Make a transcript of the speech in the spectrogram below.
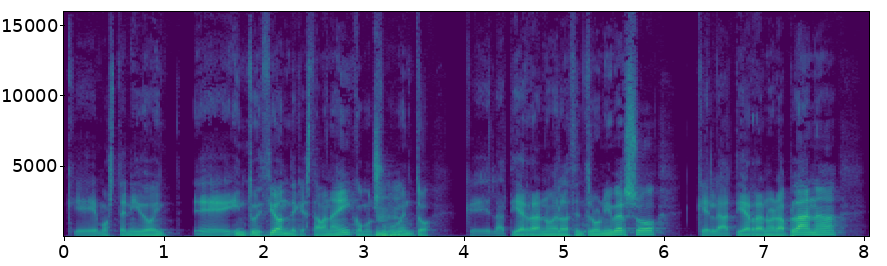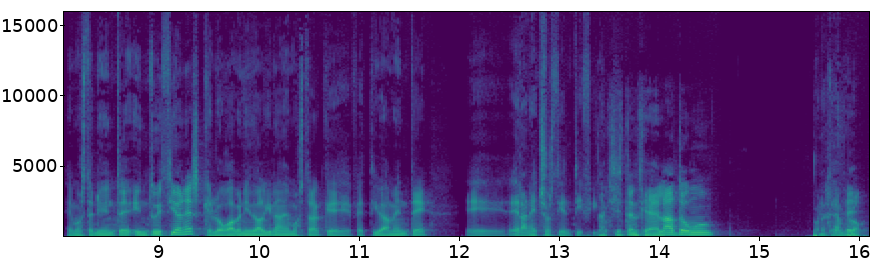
que hemos tenido eh, intuición de que estaban ahí, como en su momento que la Tierra no era el centro del universo, que la Tierra no era plana, hemos tenido intuiciones que luego ha venido alguien a demostrar que efectivamente eh, eran hechos científicos. La existencia del átomo. Por ejemplo.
